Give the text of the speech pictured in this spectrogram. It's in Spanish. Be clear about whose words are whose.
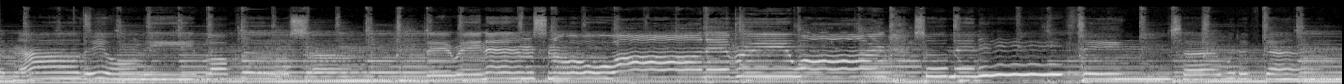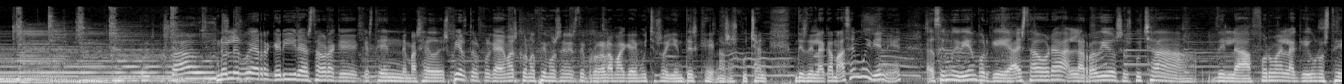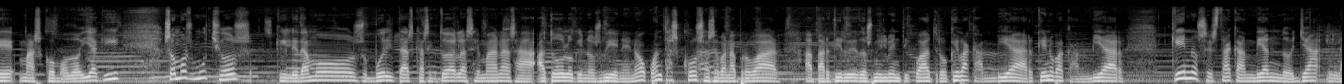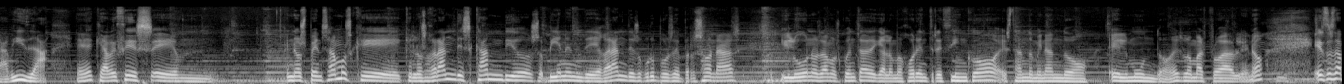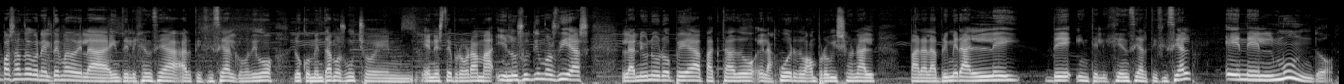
Speaker 1: but now they only block the sun. They rain and snow
Speaker 2: No les voy a requerir hasta ahora que, que, estén demasiado despiertos, porque además conocemos en este programa que hay muchos oyentes que nos escuchan desde la cama. Hacen muy bien, ¿eh? Hacen muy bien porque a esta hora la radio se escucha de la forma en la que uno esté más cómodo. Y aquí somos muchos que le damos vueltas casi todas las semanas a, todo lo que nos viene, ¿no? ¿Cuántas cosas se van a probar a partir de 2024? ¿Qué va a cambiar? ¿Qué no va a cambiar? ¿Qué nos está cambiando ya la vida? ¿Eh? Que a veces... Eh, nos pensamos que, los grandes cambios vienen de grandes grupos de personas y luego nos damos cuenta de que a lo mejor entre cinco están dominando el mundo, es lo más probable, ¿no? Esto está pasando con el tema de la inteligencia artificial, como digo, lo comentamos mucho en, en este programa y en los últimos días la Unión Europea ha pactado el acuerdo, un provisional, para la primera ley de inteligencia artificial en el mundo.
